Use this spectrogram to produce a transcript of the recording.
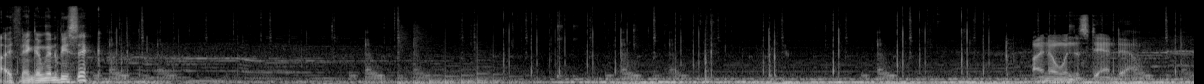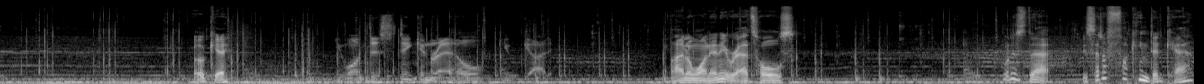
I think I'm gonna be sick. I know when to stand down. Okay. You want this stinking rat hole? You got it. I don't want any rat's holes. What is that? Is that a fucking dead cat?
